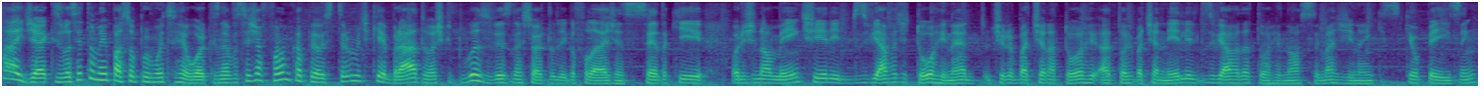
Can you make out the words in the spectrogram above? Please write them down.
Ai, Jax, você também passou por muitos reworks, né? Você já foi um campeão extremamente quebrado, acho que duas vezes na história do League of Legends, sendo que originalmente ele desviava de torre, né? O tiro batia na torre, a torre batia nele e ele desviava da torre. Nossa, imagina, hein? Que skill pace, hein?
